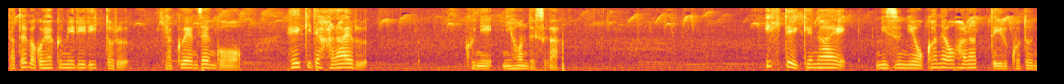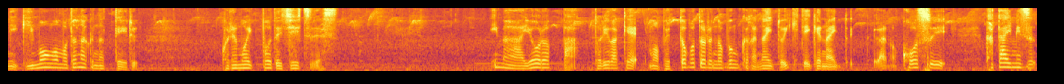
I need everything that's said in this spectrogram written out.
例えば 500ml100 円前後を平気で払える国日本ですが生きていけない水にお金を払っていることに疑問を持たなくなっている。これも一方で事実です。今ヨーロッパとりわけもうペットボトルの文化がないと生きていけないとあの香水硬い水。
